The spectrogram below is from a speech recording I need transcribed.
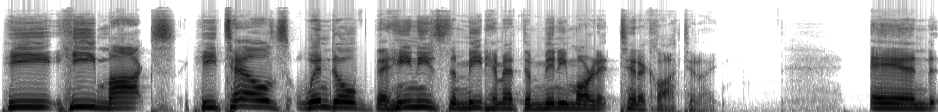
he he mocks, he tells Wendell that he needs to meet him at the mini mart at 10 o'clock tonight. And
